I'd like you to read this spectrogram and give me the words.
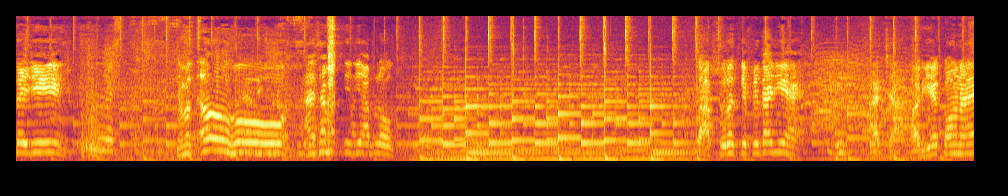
नमस्ते जी। नमस्ते, ओहो, ऐसा मत कीजिए आप लोग। तो आप सूरज के पिताजी हैं? अच्छा और ये कौन है?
